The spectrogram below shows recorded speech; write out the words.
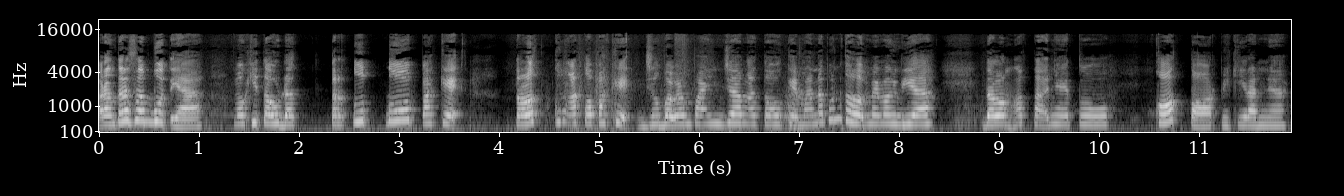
orang tersebut ya. Mau kita udah tertutup pakai telekung atau pakai jilbab yang panjang atau kayak mana pun kalau memang dia dalam otaknya itu kotor pikirannya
